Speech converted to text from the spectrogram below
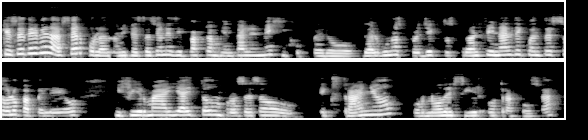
que, se debe de hacer por las manifestaciones de impacto ambiental en México, pero de algunos proyectos, pero al final de cuentas solo papeleo y firma y hay todo un proceso extraño, por no decir otra cosa,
